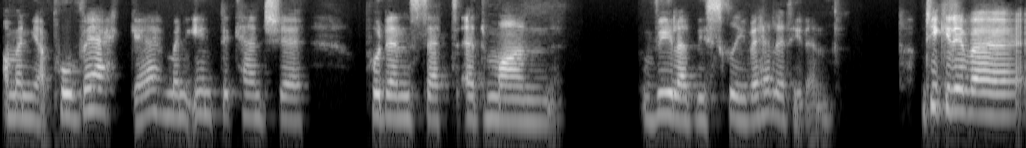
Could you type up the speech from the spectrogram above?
ja men jag påverkar, men inte kanske på den sätt att man vill att vi skriver hela tiden. Jag tycker det var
